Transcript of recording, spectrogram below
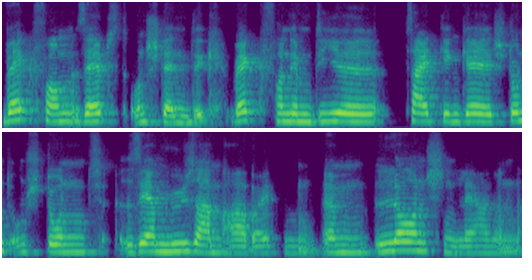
weg vom Selbst und ständig, weg von dem Deal Zeit gegen Geld, Stund um Stund, sehr mühsam arbeiten, ähm, launchen lernen,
